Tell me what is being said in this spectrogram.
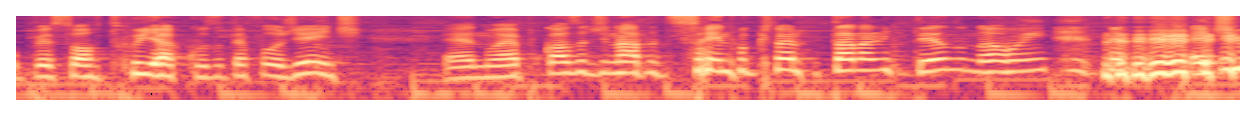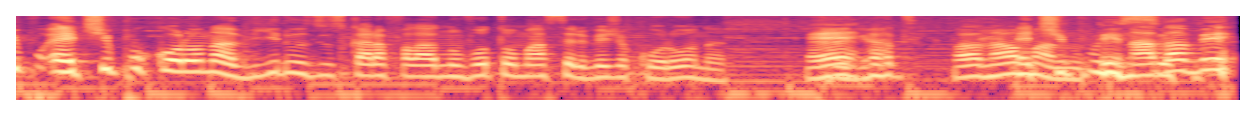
O pessoal do Yakuza até falou, gente. É, não é por causa de nada disso aí não que não tá na Nintendo, não, hein? É tipo, é tipo coronavírus e os caras falaram, não vou tomar cerveja corona. Tá É. ligado? Fala, não, É mano, tipo não tem isso. nada a ver.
